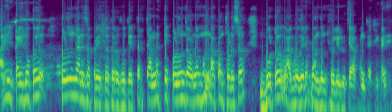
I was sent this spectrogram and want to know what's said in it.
आणि काही लोक पळून जाण्याचा प्रयत्न करत होते तर त्यांना ते पळून जाऊ नये म्हणून आपण थोडस बोट वगैरे बांधून ठेवलेले होते आपण त्या ठिकाणी.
